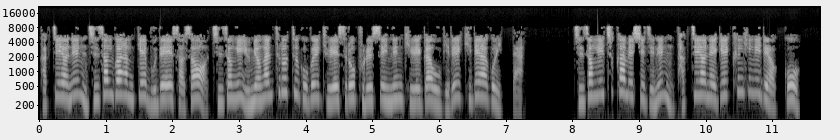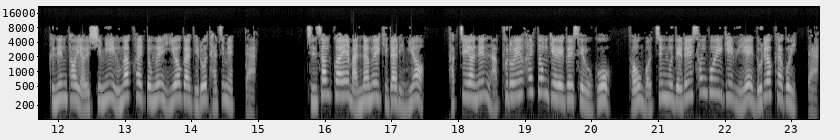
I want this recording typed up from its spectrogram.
박재현은 진성과 함께 무대에 서서 진성의 유명한 트로트 곡을 듀엣으로 부를 수 있는 기회가 오기를 기대하고 있다. 진성의 축하 메시지는 박재현에게 큰 힘이 되었고, 그는 더 열심히 음악 활동을 이어가기로 다짐했다. 진성과의 만남을 기다리며 박재현은 앞으로의 활동 계획을 세우고 더욱 멋진 무대를 선보이기 위해 노력하고 있다.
